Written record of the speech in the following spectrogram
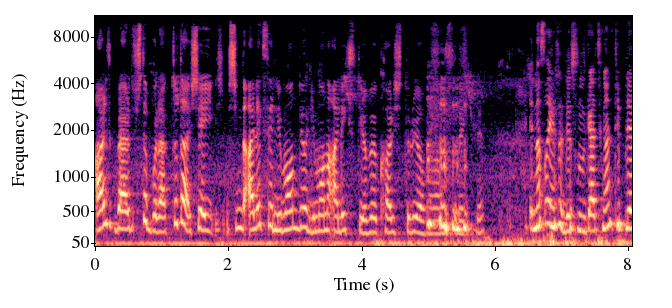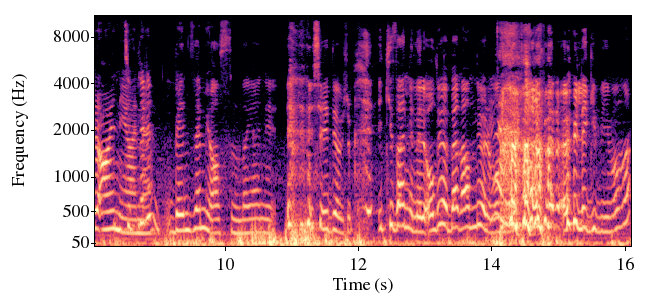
Artık Berduş da bıraktı da şey şimdi Alex'e limon diyor. Limona Alex diyor. Böyle karıştırıyor falan sürekli. E nasıl ayırt ediyorsunuz gerçekten? Tipleri aynı yani. Tipleri benzemiyor aslında yani şey diyormuşum. İkiz anneleri oluyor ben anlıyorum onların farkları öyle gibiyim ama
